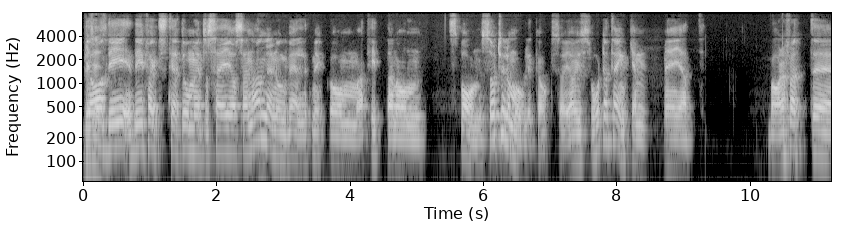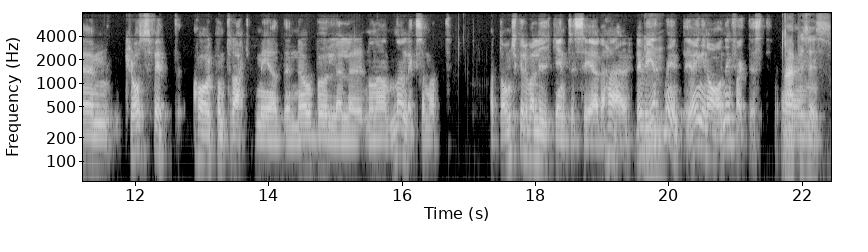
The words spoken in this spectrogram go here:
precis. Ja, det, det är faktiskt helt omöjligt att säga. Och sen handlar det nog väldigt mycket om att hitta någon sponsor till de olika också. Jag har ju svårt att tänka mig att bara för att eh, Crossfit har kontrakt med Noble eller någon annan, liksom att, att de skulle vara lika intresserade här. Det vet Mm. man ju inte. Jag har ingen aning faktiskt. Nej, Eh, precis.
